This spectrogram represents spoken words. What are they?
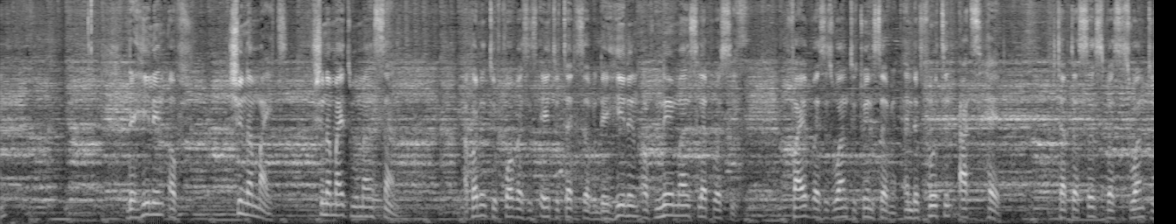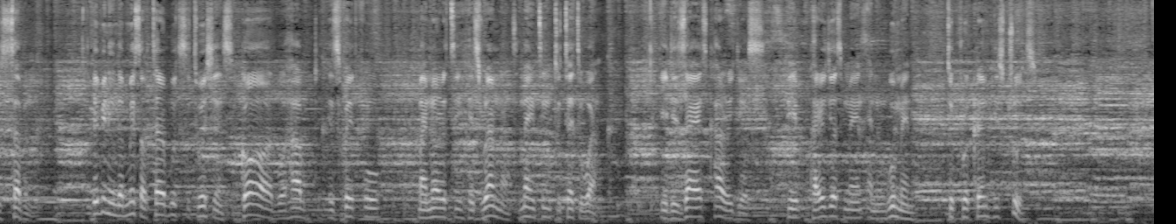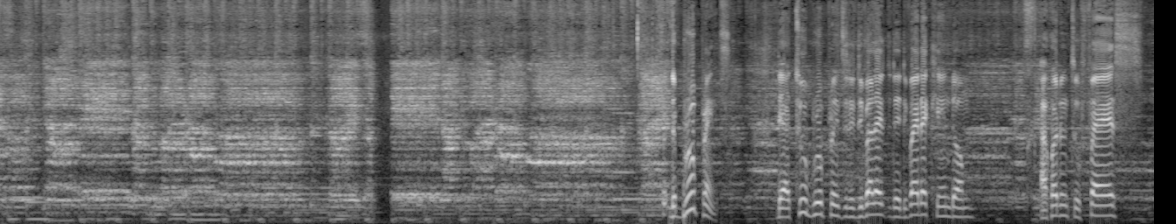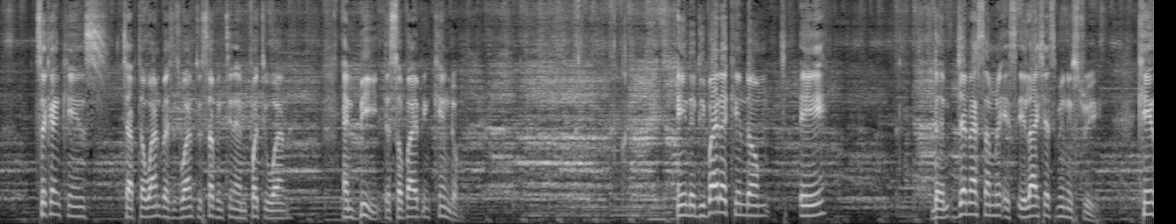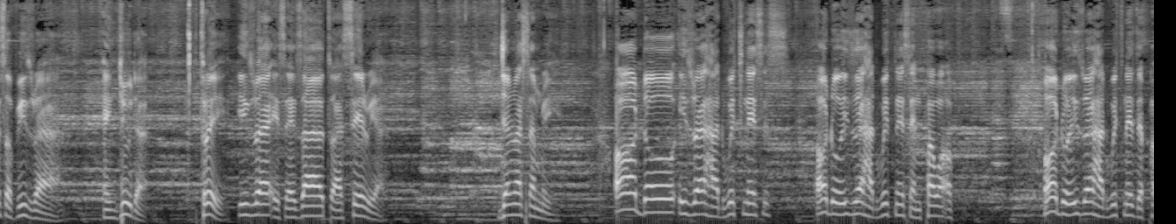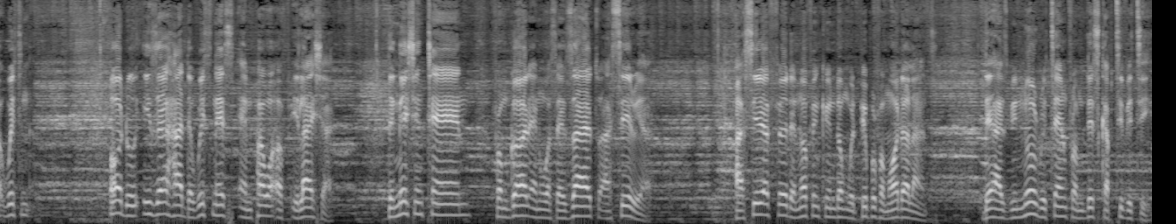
The healing of Shunammite, Shunammite woman's son, according to 4 verses 8 to 37. The healing of Naaman's leprosy, 5 verses 1 to 27. And the floating axe head, chapter 6, verses 1 to 7. Even in the midst of terrible situations, God will have His faithful minority, his remnant, 19 to 31. He desires courageous, courageous men and women to proclaim his truth. The blueprints. There are two blueprints. The divided, the divided kingdom, according to First 2 Kings chapter 1 verses 1 to 17 and 41 and B the surviving kingdom. In the divided kingdom A the general summary is Elisha's ministry kings of Israel and Judah. 3 Israel is exiled to Assyria. General summary. Although Israel had witnesses Although Israel had witnessed and power of, although Israel had witnessed the witness, although Israel had the witness and power of Elisha, the nation turned from God and was exiled to Assyria. Assyria filled the northern kingdom with people from other lands. There has been no return from this captivity.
